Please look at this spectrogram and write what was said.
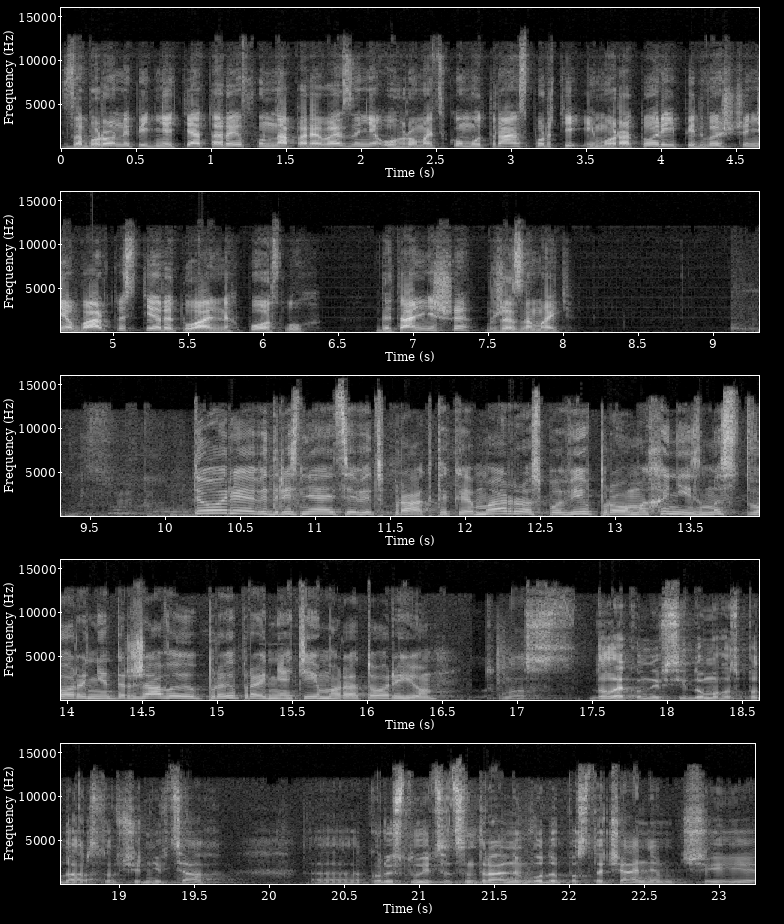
заборони підняття тарифу на перевезення у громадському транспорті і мораторій підвищення вартості ритуальних послуг. Детальніше вже за мить. Теорія відрізняється від практики. Мер розповів про механізми, створені державою при прийнятті мораторію. У нас далеко не всі домогосподарства в Чернівцях користуються центральним водопостачанням чи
